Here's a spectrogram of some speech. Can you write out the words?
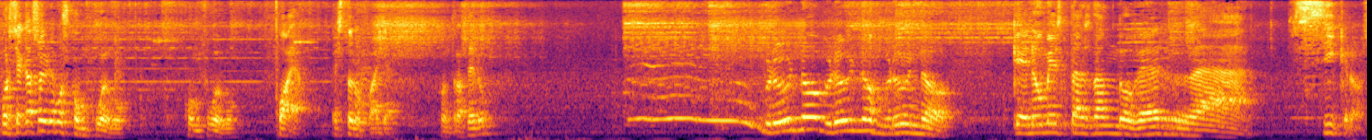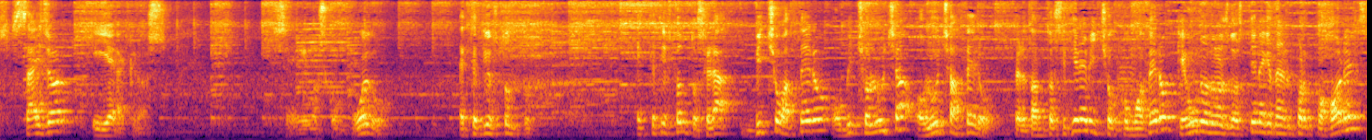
Por si acaso iremos con fuego. Con fuego. Fire. Esto no falla. Contra cero. Bruno, Bruno, Bruno. Que no me estás dando guerra. Sicros, Sizor y Heracross. Seguimos con fuego. Este tío es tonto este tío es tonto, será bicho acero o bicho lucha o lucha acero. Pero tanto si tiene bicho como acero, que uno de los dos tiene que tener por cojones,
